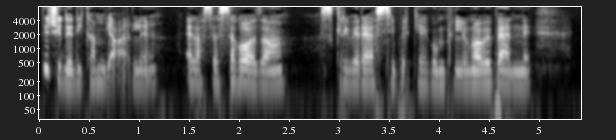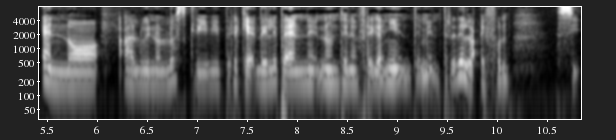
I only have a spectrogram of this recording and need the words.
decide di cambiarle. È la stessa cosa? Scriveresti perché compri le nuove penne? Eh no, a lui non lo scrivi perché delle penne non te ne frega niente, mentre dell'iPhone sì.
